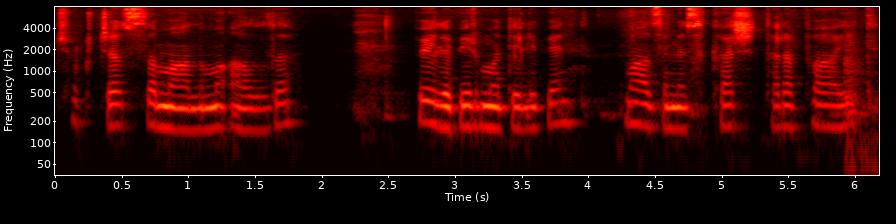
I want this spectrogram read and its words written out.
çokça zamanımı aldı. Böyle bir modeli ben malzemesi karşı tarafa ait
